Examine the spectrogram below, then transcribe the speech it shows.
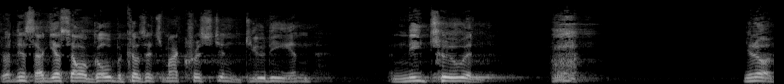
goodness, I guess I'll go because it's my Christian duty and I need to. And, you know,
